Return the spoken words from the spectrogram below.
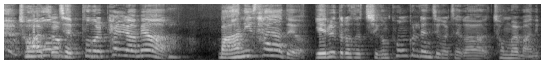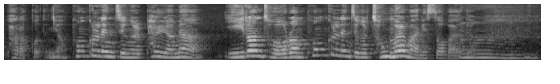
좋은. 제품을 팔려면 많이 사야 돼요. 예를 들어서 지금 폼 클렌징을 제가 정말 많이 팔았거든요. 폼 클렌징을 팔려면 이런 저런 폼 클렌징을 정말 많이 써봐야 돼요. 음,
